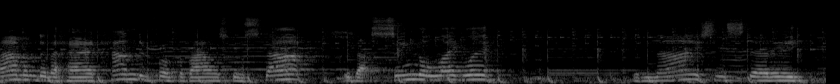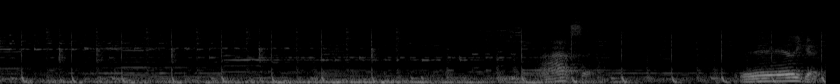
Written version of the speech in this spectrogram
Arm under the head, hand in front for balance. Going to start with that single leg lift. Just nice and steady. Really good.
